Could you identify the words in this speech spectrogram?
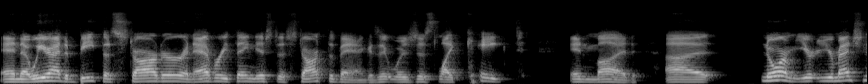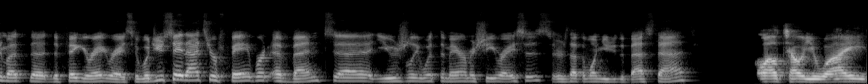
and uh, we had to beat the starter and everything just to start the van because it was just like caked in mud. Uh, Norm, you're you're mentioning about the the figure eight race. So would you say that's your favorite event uh, usually with the Miramichi races, or is that the one you do the best at? Well, I'll tell you, I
